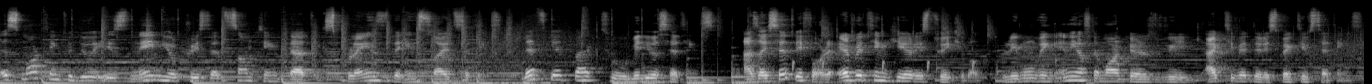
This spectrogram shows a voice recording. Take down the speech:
A smart thing to do is name your preset something that explains the inside settings. Let's get back to video settings. As I said before, everything here is tweakable. Removing any of the markers will activate the respective settings.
